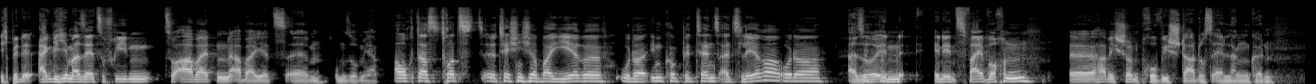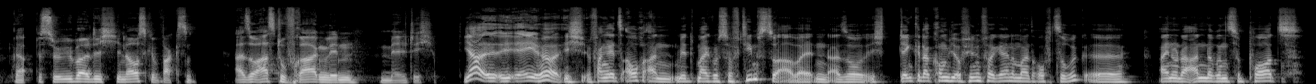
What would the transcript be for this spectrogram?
ich bin eigentlich immer sehr zufrieden zu arbeiten, aber jetzt ähm, umso mehr. Auch das trotz äh, technischer Barriere oder Inkompetenz als Lehrer oder? Also in, in den zwei Wochen äh, habe ich schon Profi-Status erlangen können. Ja. Bist du über dich hinausgewachsen? Also hast du Fragen, Lin, meld dich. Ja, äh, ey, hör, ich fange jetzt auch an, mit Microsoft Teams zu arbeiten. Also ich denke, da komme ich auf jeden Fall gerne mal drauf zurück, äh, ein oder anderen Support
